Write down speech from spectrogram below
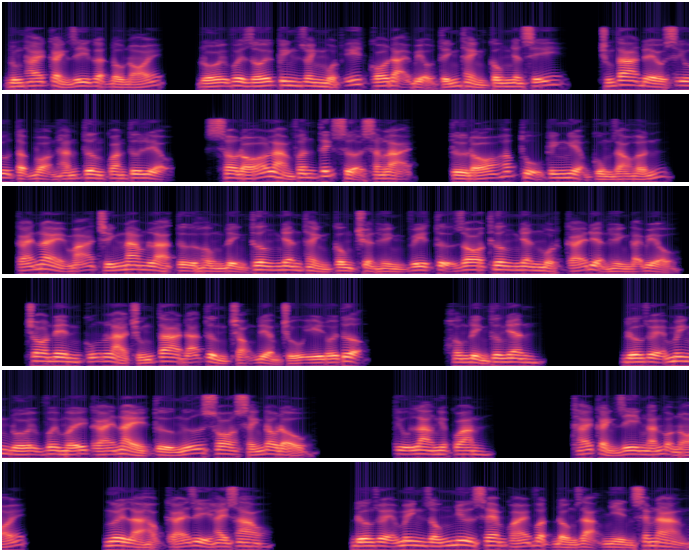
Đúng thái cảnh di gật đầu nói, đối với giới kinh doanh một ít có đại biểu tính thành công nhân sĩ chúng ta đều siêu tập bọn hắn tương quan tư liệu, sau đó làm phân tích sửa sang lại, từ đó hấp thụ kinh nghiệm cùng giáo huấn. Cái này mã chính nam là từ hồng đỉnh thương nhân thành công truyền hình vi tự do thương nhân một cái điển hình đại biểu, cho nên cũng là chúng ta đã từng trọng điểm chú ý đối tượng. Hồng đỉnh thương nhân. Đường duệ minh đối với mấy cái này từ ngữ so sánh đau đầu. Tiểu lang nghiệp quan. Thái cảnh di ngắn gọn nói, ngươi là học cái gì hay sao? Đường duệ minh giống như xem quái vật đồng dạng nhìn xem nàng.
